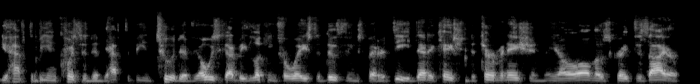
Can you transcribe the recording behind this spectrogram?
you have to be inquisitive. You have to be intuitive. You always got to be looking for ways to do things better. D, dedication, determination, you know, all those great desire,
